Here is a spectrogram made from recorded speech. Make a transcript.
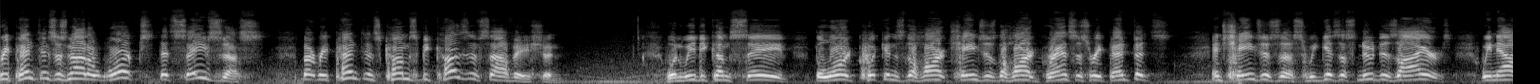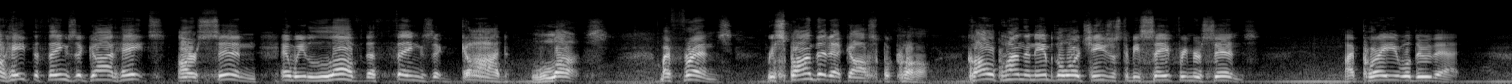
Repentance is not a works that saves us, but repentance comes because of salvation. When we become saved, the Lord quickens the heart, changes the heart, grants us repentance, and changes us. He gives us new desires. We now hate the things that God hates, our sin, and we love the things that God loves. My friends, respond to that gospel call. Call upon the name of the Lord Jesus to be saved from your sins. I pray you will do that.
